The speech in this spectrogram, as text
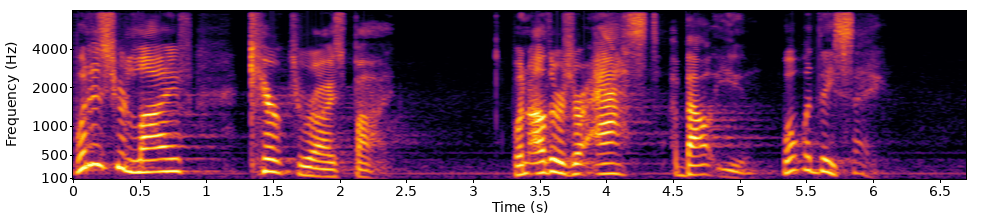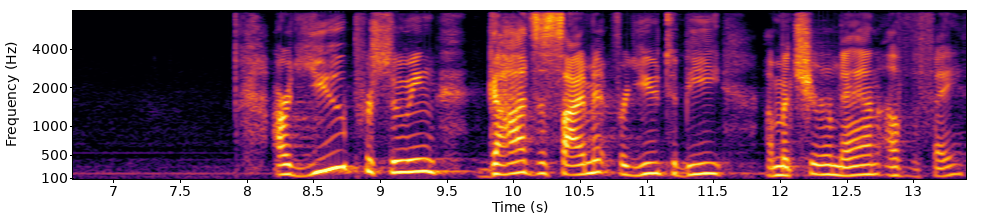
What is your life characterized by? When others are asked about you, what would they say? Are you pursuing God's assignment for you to be a mature man of the faith?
